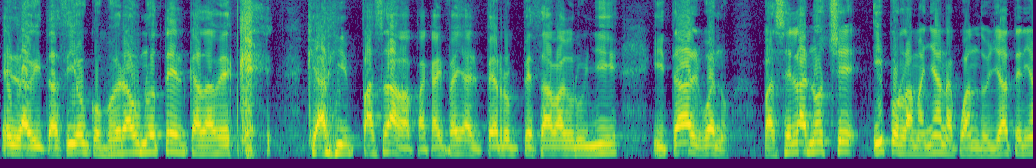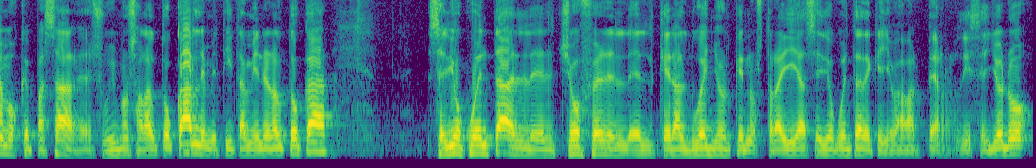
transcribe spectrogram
en la habitación, como era un hotel, cada vez que, que alguien pasaba para acá y para allá, el perro empezaba a gruñir y tal. Bueno, pasé la noche y por la mañana, cuando ya teníamos que pasar, eh, subimos al autocar, le metí también el autocar, se dio cuenta el, el chofer, el, el, que era el dueño, el que nos traía, se dio cuenta de que llevaba el perro. Dice, yo no,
